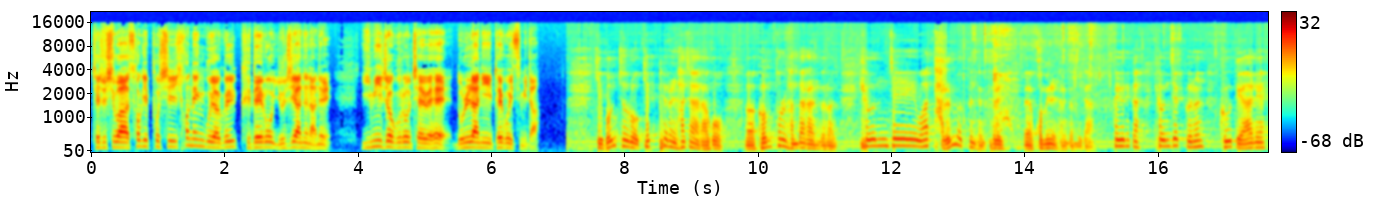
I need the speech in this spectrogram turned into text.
제주시와 서귀포시 현행 구역을 그대로 유지하는 안을 임의적으로 제외해 논란이 되고 있습니다. 기본적으로 개편을 하자라고 어, 검토를 한다라는 것은 현재와 다른 어떤 형태를 어, 고민을 하는 겁니다. 그러니까 현재 거는 그 대안의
